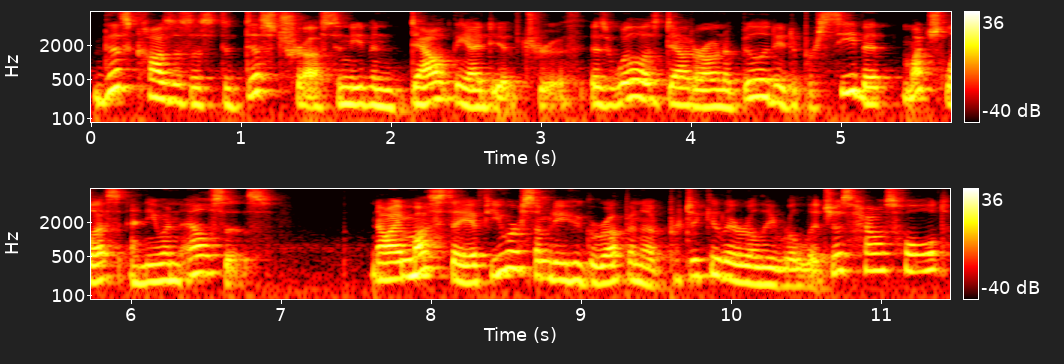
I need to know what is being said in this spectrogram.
This causes us to distrust and even doubt the idea of truth, as well as doubt our own ability to perceive it, much less anyone else's. Now, I must say, if you are somebody who grew up in a particularly religious household,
